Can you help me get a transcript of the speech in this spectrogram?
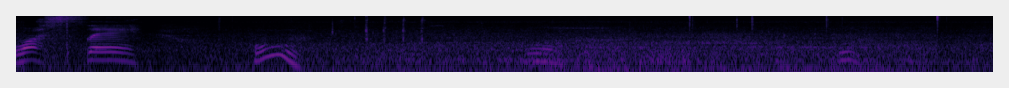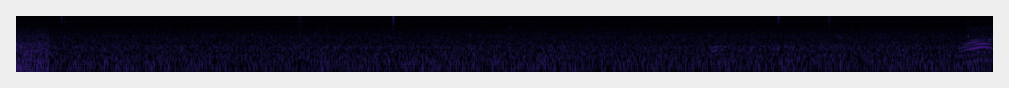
哇塞，哦，哇，哦，哇，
